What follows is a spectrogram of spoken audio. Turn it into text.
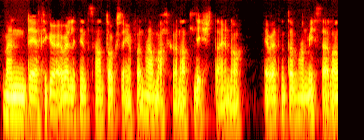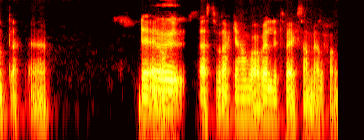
men det tycker jag är väldigt intressant också inför den här matchen att Lichsteiner, jag vet inte om han missar eller inte. Eh, det, test verkar han vara väldigt tveksam i alla fall.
